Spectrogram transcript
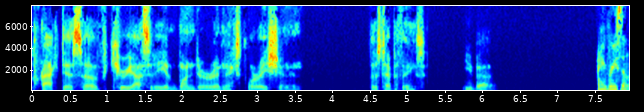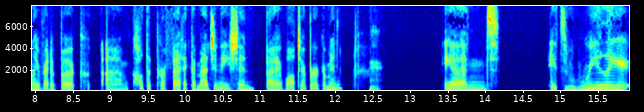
practice of curiosity and wonder and exploration and those type of things. You bet. I recently read a book um, called The Prophetic Imagination by Walter Brueggemann. Hmm. And it's really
